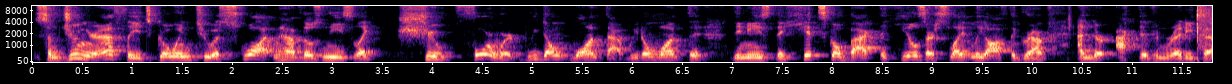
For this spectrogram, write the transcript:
some junior athletes go into a squat and have those knees like shoot forward. We don't want that. We don't want the, the knees, the hips go back, the heels are slightly off the ground, and they're active and ready to,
